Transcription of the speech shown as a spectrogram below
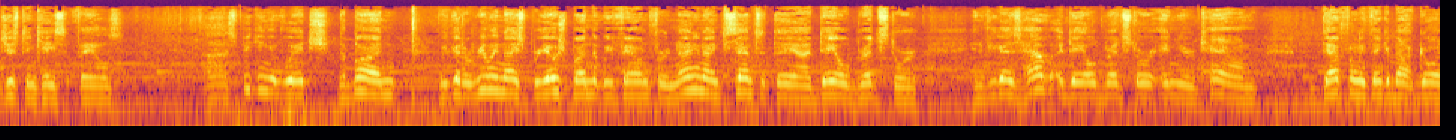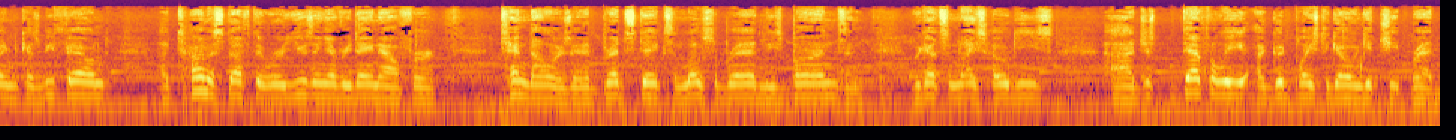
just in case it fails. Uh, speaking of which, the bun, we've got a really nice brioche bun that we found for 99 cents at the uh, Day Old Bread Store. And if you guys have a Day Old Bread Store in your town, definitely think about going because we found a ton of stuff that we're using every day now for $10. We had breadsticks and loaves of bread and these buns, and we got some nice hoagies. Uh, just definitely a good place to go and get cheap bread.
